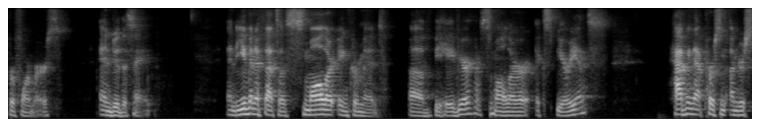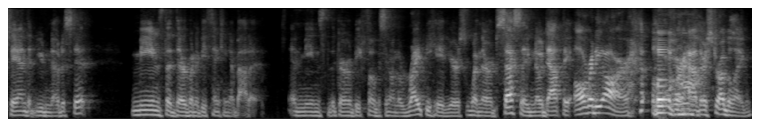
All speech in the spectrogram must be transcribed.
performers and do the same. And even if that's a smaller increment of behavior, a smaller experience, having that person understand that you noticed it means that they're going to be thinking about it. And means that they're going to be focusing on the right behaviors. When they're obsessing no doubt they already are over how they're struggling.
